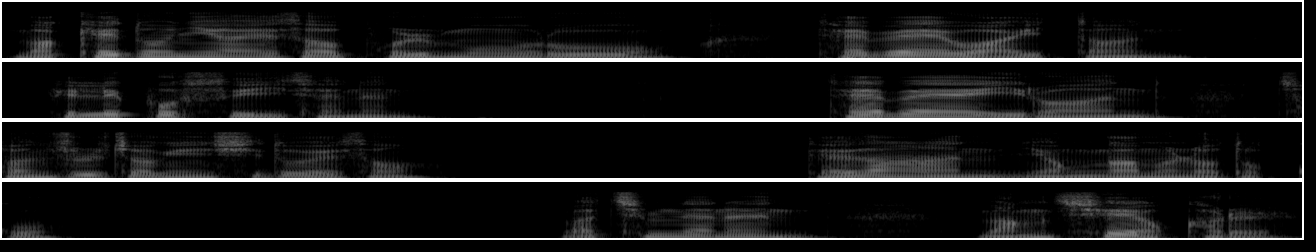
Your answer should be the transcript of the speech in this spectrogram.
마케도니아에서 볼모로 테베에 와 있던 필리포스 2세는 테베의 이러한 전술적인 시도에서 대단한 영감을 얻었고 마침내는 망치의 역할을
